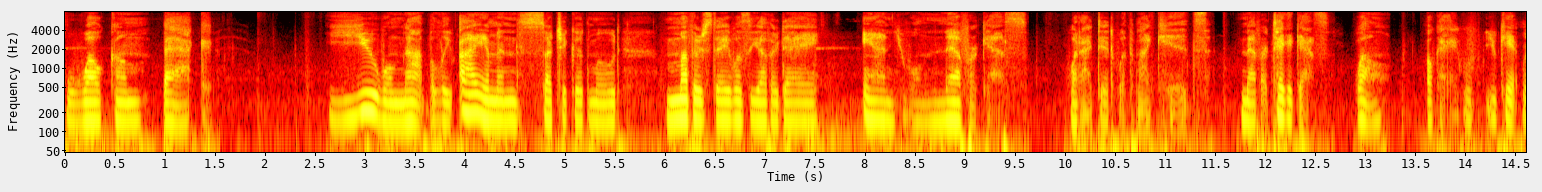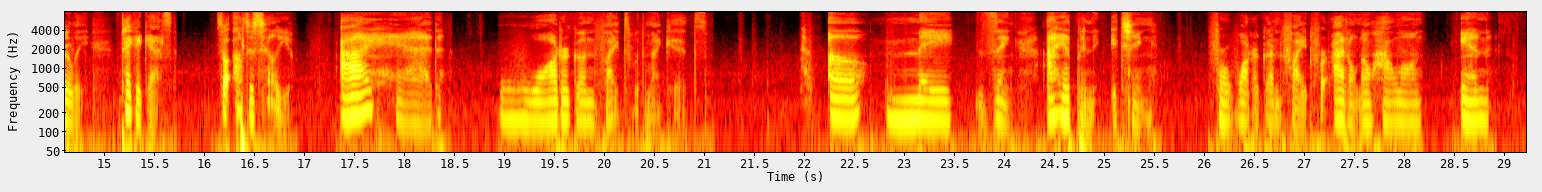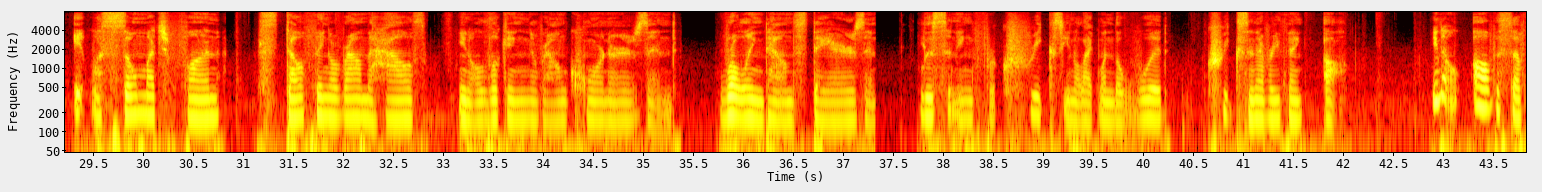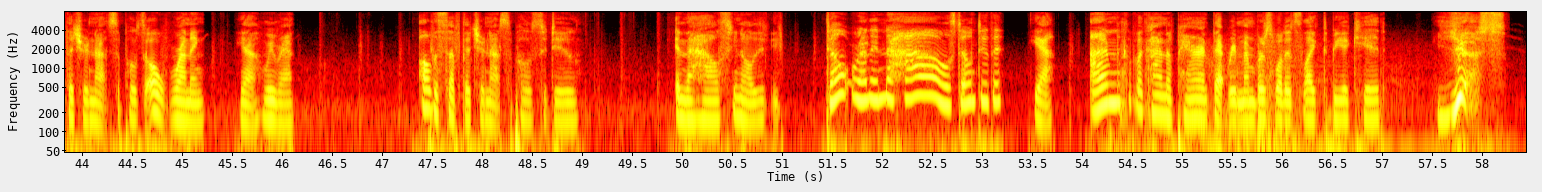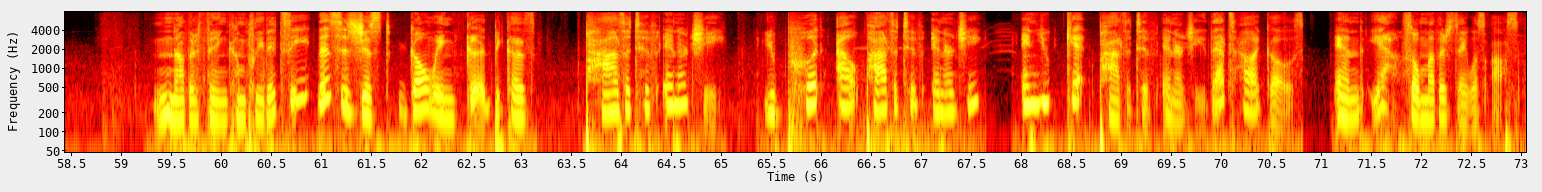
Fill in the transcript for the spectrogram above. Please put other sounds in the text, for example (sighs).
welcome back. You will not believe I am in such a good mood. Mother's Day was the other day, and you will never guess what I did with my kids. Never. Take a guess. Well, okay, you can't really take a guess. So I'll just tell you. I had water gun fights with my kids. Amazing. I had been itching for a water gun fight for I don't know how long. And it was so much fun stealthing around the house, you know, looking around corners and rolling downstairs and listening for creaks, you know, like when the wood creaks and everything. Oh, you know, all the stuff that you're not supposed to. Oh, running. Yeah, we ran. All the stuff that you're not supposed to do in the house, you know, don't run in the house. Don't do that. Yeah, I'm the kind of parent that remembers what it's like to be a kid. Yes! Another thing completed. See, this is just going good because positive energy. You put out positive energy and you get positive energy. That's how it goes. And yeah, so Mother's Day was awesome.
